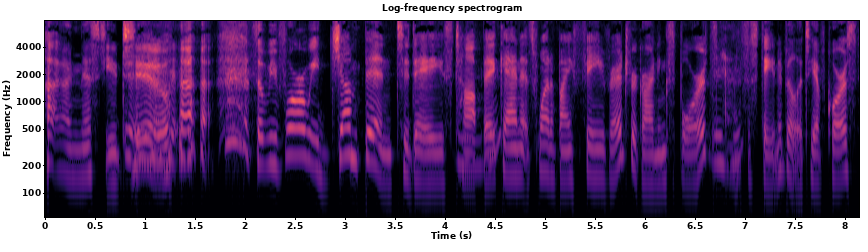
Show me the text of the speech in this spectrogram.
I missed you too. so before we jump in today's topic, Mm-hmm. and it's one of my favorite regarding sports and sustainability, of course,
